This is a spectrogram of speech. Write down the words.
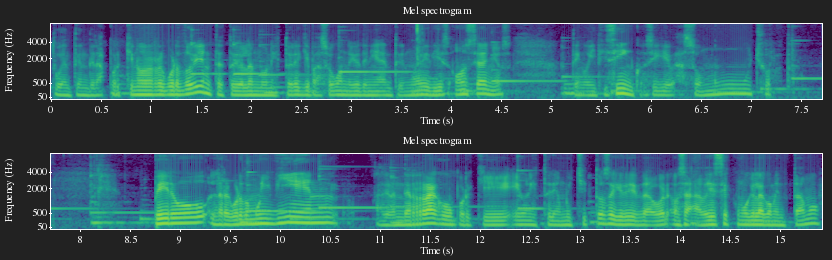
tú entenderás por qué no lo recuerdo bien. Te estoy hablando de una historia que pasó cuando yo tenía entre 9, 10, 11 años. Tengo 25, así que pasó mucho rato. Pero la recuerdo muy bien, a grandes rasgos porque es una historia muy chistosa que desde ahora, o sea, a veces como que la comentamos,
